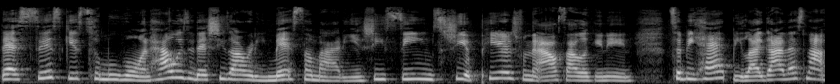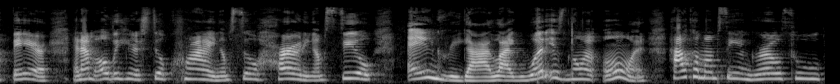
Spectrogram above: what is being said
that sis gets to move on? How is it that she's already met somebody and she seems she appears from the outside looking in to be happy? Like God, that's not fair. And I'm over here still crying. I'm still hurting. I'm still angry, God. Like what is going on? How come I'm seeing girls who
